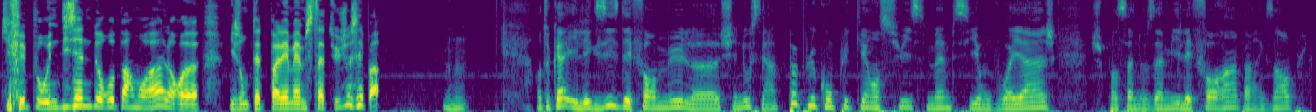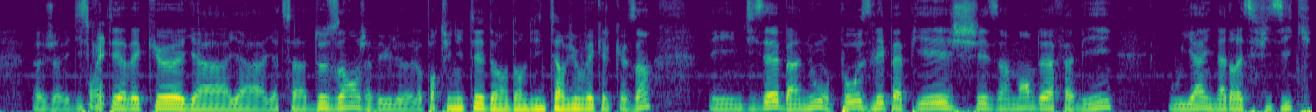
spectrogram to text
qui fait pour une dizaine d'euros par mois. Alors, euh, ils ont peut-être pas les mêmes statuts, je sais pas. Mhm. En tout cas, il existe des formules euh, chez nous. C'est un peu plus compliqué en Suisse, même si on voyage. Je pense à nos amis les forains, par exemple. Euh, j'avais discuté avec eux il y, a, il, y a, il y a de ça deux ans. J'avais eu l'opportunité d'en d'interviewer quelques-uns. Et il me disait, ben, nous, on pose les papiers chez un membre de la famille où il y a une adresse physique.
